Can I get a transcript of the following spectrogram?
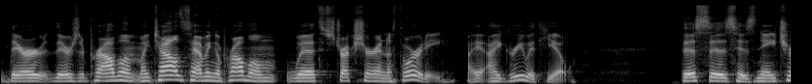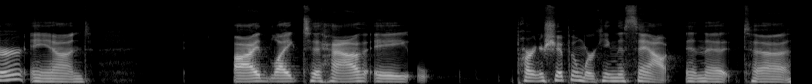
there there's a problem my child's having a problem with structure and authority. I, I agree with you. This is his nature and i'd like to have a partnership in working this out and that uh,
